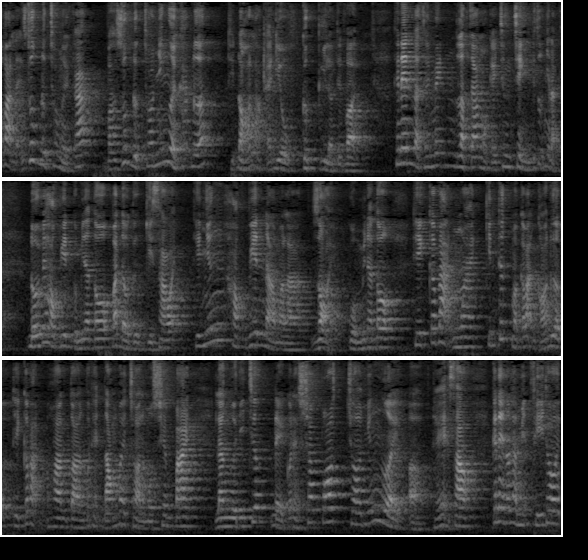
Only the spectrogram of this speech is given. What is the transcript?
các bạn lại giúp được cho người khác và giúp được cho những người khác nữa, thì đó là cái điều cực kỳ là tuyệt vời thế nên là thầy mới lập ra một cái chương trình, ví dụ như là đối với học viên của Minato bắt đầu từ kỳ sau ấy, thì những học viên nào mà là giỏi của Minato thì các bạn ngoài kiến thức mà các bạn có được thì các bạn hoàn toàn có thể đóng vai trò là một senpai, là người đi trước để có thể support cho những người ở thế hệ sau. Cái này nó là miễn phí thôi,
